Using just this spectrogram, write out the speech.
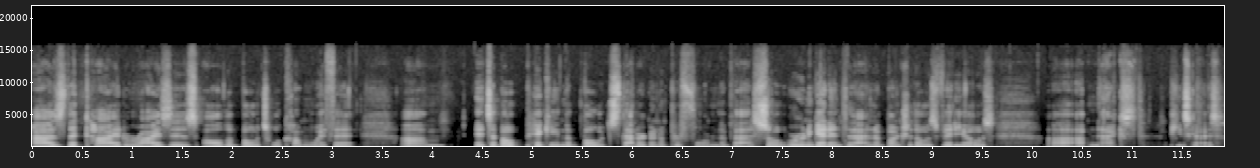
as the tide rises, all the boats will come with it. Um, it's about picking the boats that are going to perform the best. So, we're going to get into that in a bunch of those videos uh, up next. Peace, guys.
